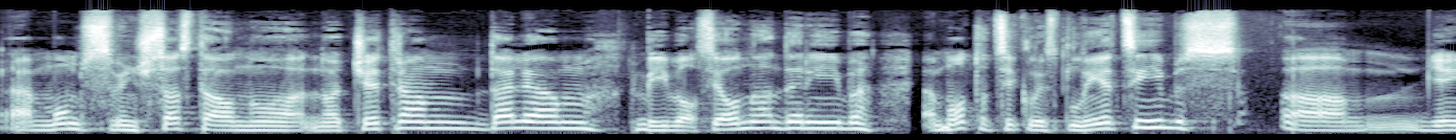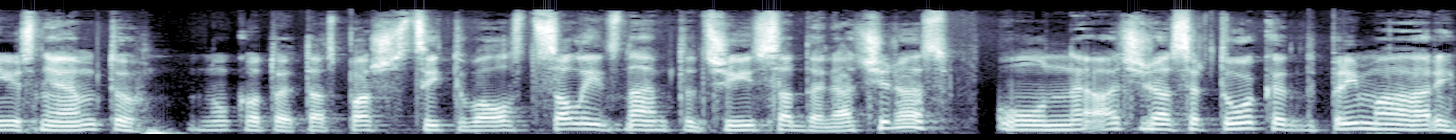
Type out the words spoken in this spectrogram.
Mums viņš sastāv no, no četrām daļām - Bībeles jaunā derība, motociklistu liecības. Ja jūs ņemtu nu, kaut vai tās pašas citu valstu salīdzinājumu, tad šī sadaļa atšķirās. Un atšķirās ar to, ka primāri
